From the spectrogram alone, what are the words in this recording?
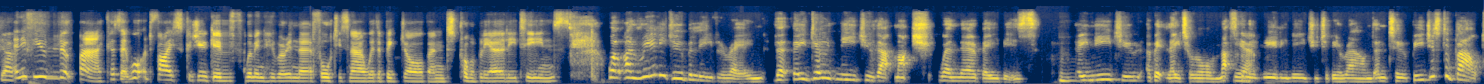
Yeah. And if you look back, as what advice could you give women who are in their 40s now with a big job and probably early early teens? Well, I really do believe, Lorraine, that they don't need you that much when they're babies. Mm-hmm. They need you a bit later on. That's yeah. when they really need you to be around and to be just about,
